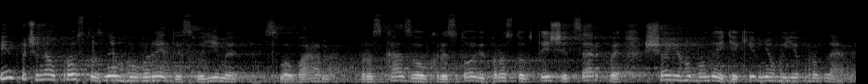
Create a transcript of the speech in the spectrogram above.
Він починав просто з ним говорити своїми словами, розказував Христові просто в тиші церкви, що його болить, які в нього є проблеми.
